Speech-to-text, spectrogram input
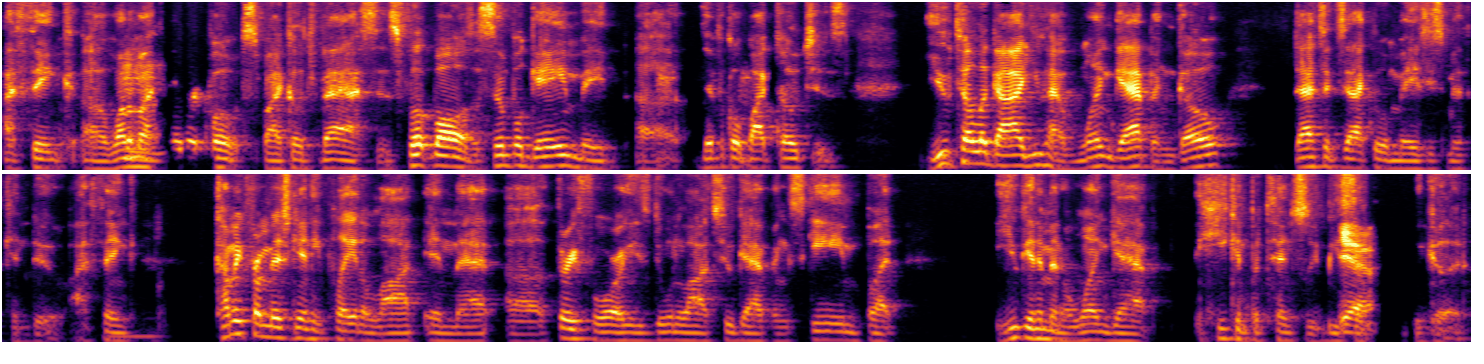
I think uh, one mm of my mm-hmm. favorite quotes by Coach Vass is football is a simple game made uh, difficult by coaches. You tell a guy you have one gap and go, that's exactly what Mazi Smith can do. I think coming from Michigan, he played a lot in that uh, 3 4. He's doing a lot of two gapping scheme, but you get him in a one gap, he can potentially be yeah. Good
